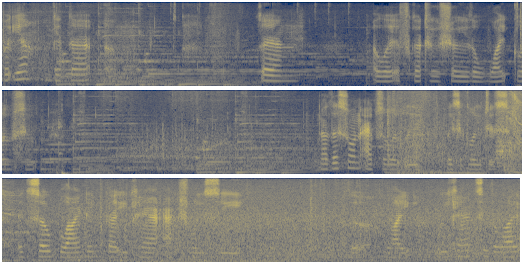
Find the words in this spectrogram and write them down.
But yeah, get that. Um, then Oh wait, I forgot to show you the white glow suit. Now this one absolutely, basically just, it's so blinding that you can't actually see the light. We can see the light,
